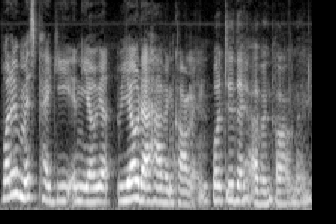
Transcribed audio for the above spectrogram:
What do Miss Piggy and Yoda, Yoda have in common? What do they have in common?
